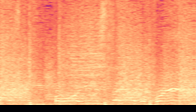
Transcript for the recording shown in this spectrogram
twice before you stab a friend.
